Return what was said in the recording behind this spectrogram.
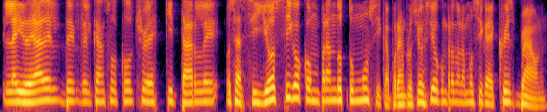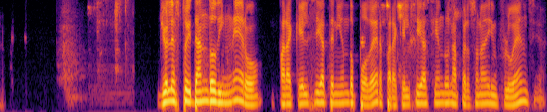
la idea del, del, del cancel culture es quitarle, o sea, si yo sigo comprando tu música, por ejemplo, si yo sigo comprando la música de Chris Brown, yo le estoy dando dinero para que él siga teniendo poder, para que él siga siendo una persona de influencia.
